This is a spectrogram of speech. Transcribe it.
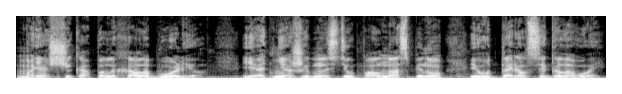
Моя щека полыхала болью. Я от неожиданности упал на спину и ударился головой.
